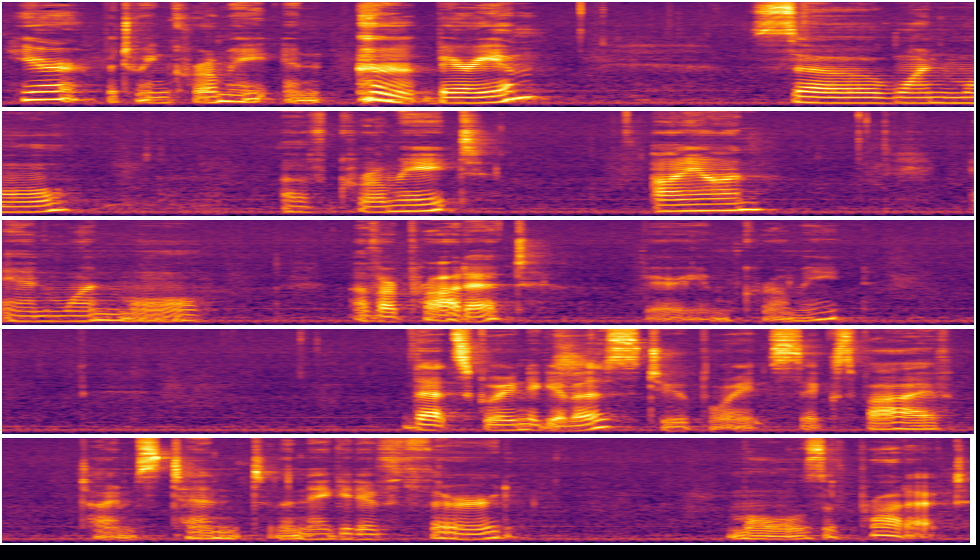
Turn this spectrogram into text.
here between chromate and barium. So 1 mole of chromate ion and 1 mole of our product, barium chromate. That's going to give us 2.65 times 10 to the negative third moles of product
